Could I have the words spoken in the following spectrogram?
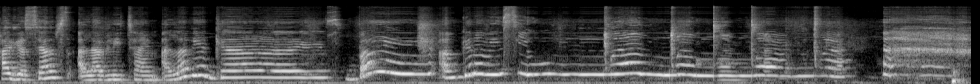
have yourselves a lovely time. I love you guys. Bye. I'm gonna miss you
